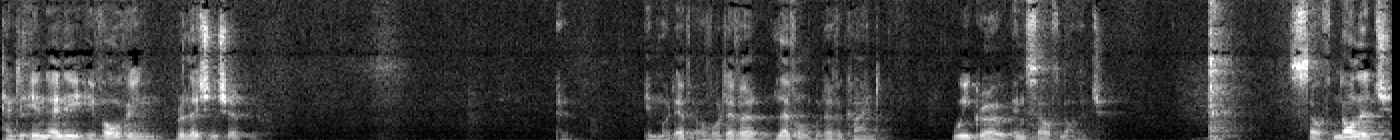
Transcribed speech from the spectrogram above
And in any evolving relationship, in whatever, of whatever level, whatever kind, we grow in self knowledge. Self knowledge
